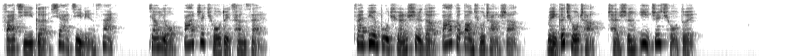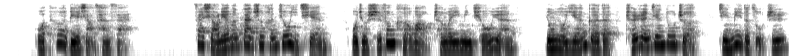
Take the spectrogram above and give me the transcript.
发起一个夏季联赛，将有八支球队参赛，在遍布全市的八个棒球场上，每个球场产生一支球队。我特别想参赛，在小联盟诞生很久以前，我就十分渴望成为一名球员，拥有严格的成人监督者、紧密的组织、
